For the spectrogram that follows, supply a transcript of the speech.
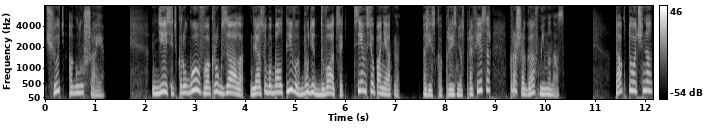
чуть оглушая. Десять кругов вокруг зала. Для особо болтливых будет двадцать. Всем все понятно», — резко произнес профессор, прошагав мимо нас. «Так точно»,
